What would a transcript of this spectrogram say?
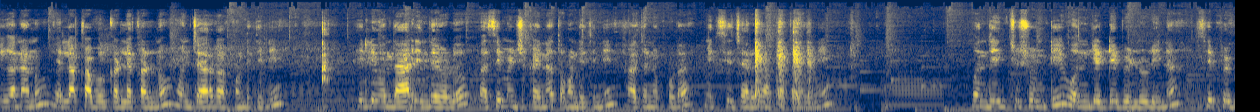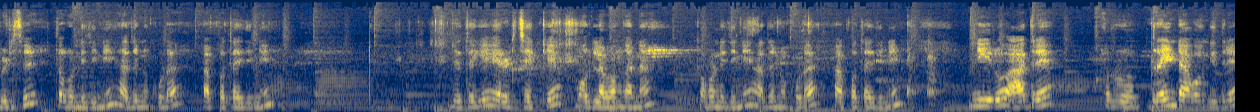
ಈಗ ನಾನು ಎಲ್ಲ ಕಾಬೂಲ್ ಕಡಲೆಕಾಳನ್ನು ಒಂದು ಜಾರ್ಗೆ ಹಾಕ್ಕೊಂಡಿದ್ದೀನಿ. ಇಲ್ಲಿ ಒಂದು ಆರರಿಂದ ಏಳು ಹಸಿಮೆಣ್ಸಿಕಾಯಿನ ತೊಗೊಂಡಿದ್ದೀನಿ. ಅದನ್ನು ಕೂಡ ಮಿಕ್ಸಿ ಜಾರಿಗೆ ಹಾಕೋತಾ ಇದ್ದೀನಿ. ಒಂದು ಇಂಚು ಶುಂಠಿ, ಒಂದು ಗೆಡ್ಡೆ ಬೆಳ್ಳುಳ್ಳಿನ ಸಿಪ್ಪೆ ಬಿಡಿಸಿ ತೊಗೊಂಡಿದ್ದೀನಿ. ಅದನ್ನು ಕೂಡ ಹಾಕೋತಾ ಇದ್ದೀನಿ. ಜೊತೆಗೆ ಎರಡು ಚಕ್ಕೆ, ಮೂರು ಲವಂಗನ ತೊಗೊಂಡಿದ್ದೀನಿ. ಅದನ್ನು ಕೂಡ ಹಾಕೋತಾ ಇದ್ದೀನಿ. ನೀರು ಆದರೆ ಗ್ರೈಂಡ್ ಆಗೋಂಗಿದ್ರೆ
